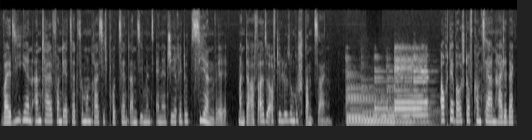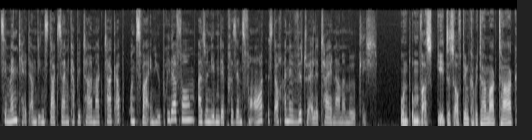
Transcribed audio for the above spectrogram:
weil sie ihren Anteil von derzeit 35 Prozent an Siemens Energy reduzieren will. Man darf also auf die Lösung gespannt sein. Auch der Baustoffkonzern Heidelberg Zement hält am Dienstag seinen Kapitalmarkttag ab, und zwar in hybrider Form, also neben der Präsenz vor Ort ist auch eine virtuelle Teilnahme möglich. Und um was geht es auf dem Kapitalmarkttag?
